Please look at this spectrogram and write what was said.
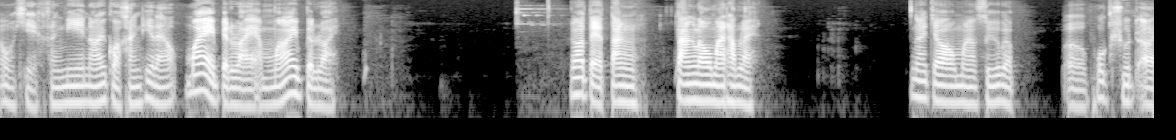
โอเค ครั้งนี้น้อยกว่าครั้งที่แล้ว ไม่เป็นไรอะไม่เป็นไรก็แต่ตังตังเรามาทำอะไร น่าจะเอามาซื้อแบบ เอ่อ พวกชุดอะไร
